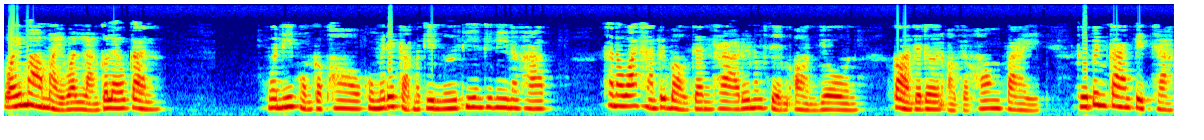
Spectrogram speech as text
ไว้มาใหม่วันหลังก็แล้วกัน วันนี้ผมกับพอลคงไม่ได้กลับมากินมื้อเที่ยงที่นี่นะครับ ธนวัฒน์หันไปบอกจันทราด้วยน้ำเสียงอ่อนโยน ก่อนจะเดินออกจากห้องไป ถือเป็นการปิดฉาก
